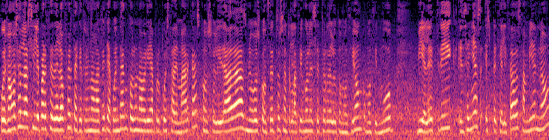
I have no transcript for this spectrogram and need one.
Pues vamos a hablar, si le parece, de la oferta que traen a la feria. Cuentan con una variedad propuesta de marcas consolidadas, nuevos conceptos en relación con el sector de la automoción, como Zidmove, Bielectric, enseñas especializadas también, ¿no?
